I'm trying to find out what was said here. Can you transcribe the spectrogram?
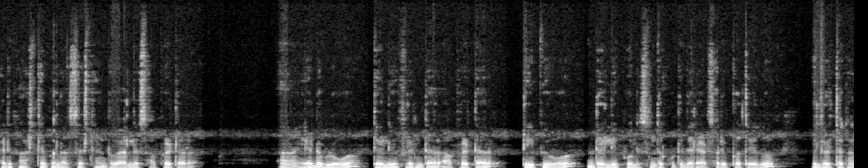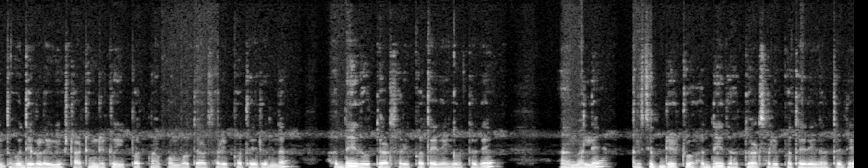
head constable assistant wireless operator A W tele printer operator T P O Delhi police ಅಂತ ಕೊಟ್ಟಿದ್ದಾರೆ ಎರಡು ಸಾವಿರದ ಇಪ್ಪತ್ತೈದು. ಇಲ್ಲಿರ್ತಕ್ಕಂಥ ಹುದ್ದೆಗಳಿಗೆ ಸ್ಟಾರ್ಟಿಂಗ್ ಡೇಟು ಇಪ್ಪತ್ನಾಲ್ಕು ಒಂಬತ್ತು ಎರಡು ಸಾವಿರದ ಇಪ್ಪತ್ತೈದರಿಂದ ಹದಿನೈದು ಹತ್ತು ಎರಡು ಸಾವಿರದ ಇಪ್ಪತ್ತೈದಾಗಿರುತ್ತದೆ ಆಮೇಲೆ ರಿಸಿಪ್ಟ್ ಡೇಟು ಹದಿನೈದು ಹತ್ತು ಎರಡು ಸಾವಿರದ ಇಪ್ಪತ್ತೈದಾಗಿರುತ್ತದೆ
